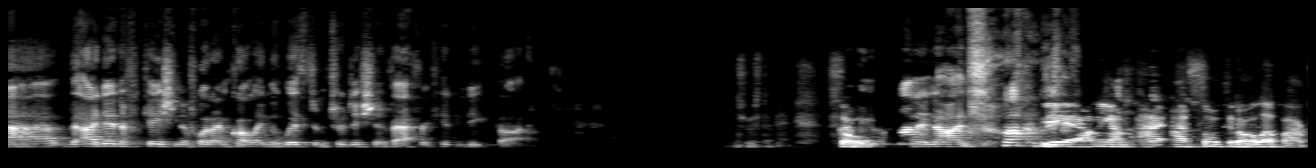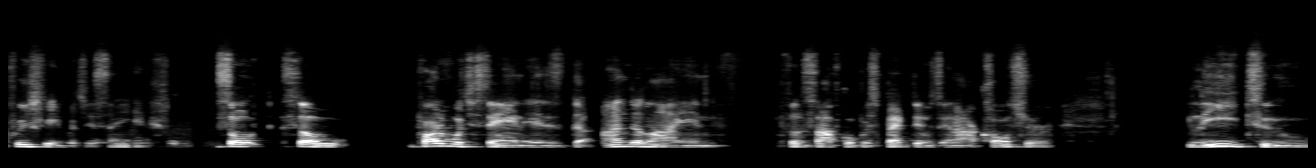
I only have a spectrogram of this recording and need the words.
uh, the identification of what I'm calling the wisdom tradition of African deep thought. Interesting. So on and on. So yeah, I mean, I'm, I, I soak it all up. I appreciate what you're saying. So, so part of what you're saying is the underlying philosophical perspectives in our culture lead to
